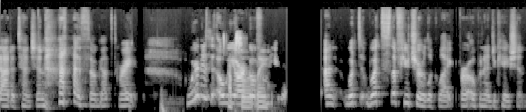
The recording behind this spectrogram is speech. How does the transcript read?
That attention. so that's great. Where does OER Absolutely. go from here? And what what's the future look like for open education?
